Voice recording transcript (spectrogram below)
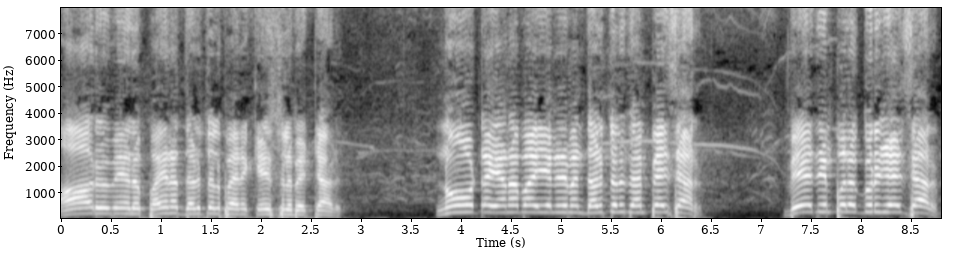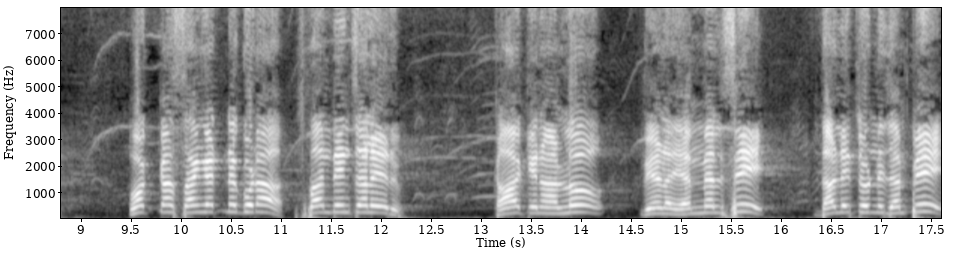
ఆరు వేలు పైన దళితులపైన కేసులు పెట్టాడు. నూట ఎనభై ఎనిమిది మంది దళితులు చంపేశారు. వేధింపులకు గురి చేశారు. ఒక్క సంఘటన కూడా స్పందించలేదు. కాకినాడలో వీళ్ళ ఎమ్మెల్సీ దళితుడిని చంపి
